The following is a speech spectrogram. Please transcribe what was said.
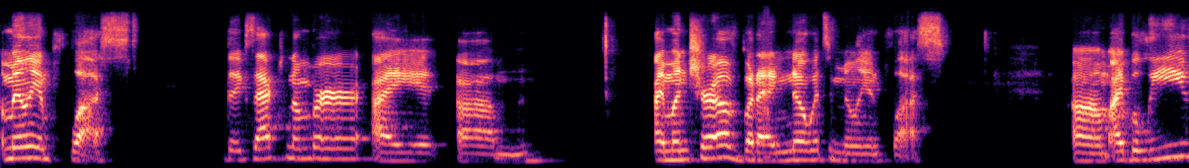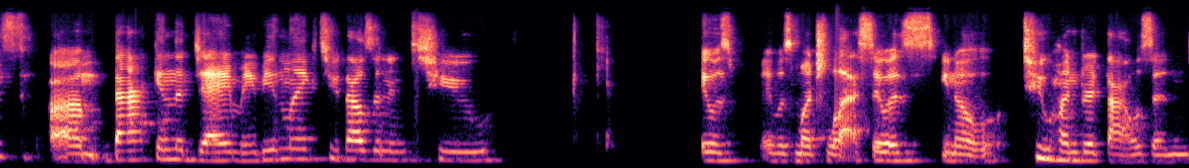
A million plus. The exact number I um, I'm unsure of, but I know it's a million plus. Um, I believe um, back in the day, maybe in like 2002, it was it was much less. It was you know 200,000,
